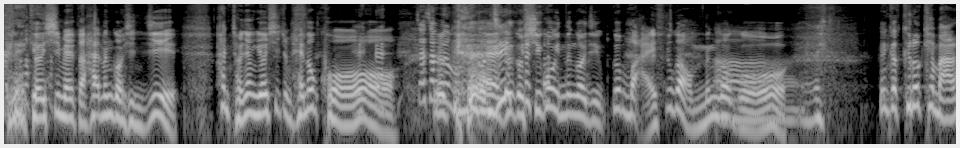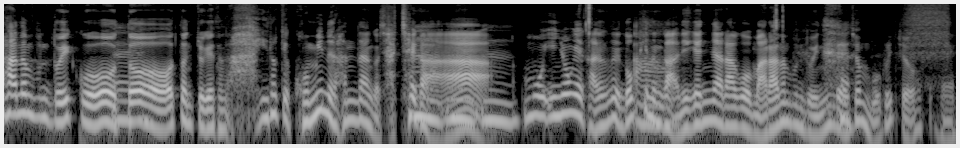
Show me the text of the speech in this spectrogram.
그래 결심해서 하는 것인지 한 저녁 10시 좀 해놓고 짜장면 먹는 거지? 그리고 쉬고 있는 거지. 그건 뭐 알 수가 없는 거고. 아, 예. 그러니까 그렇게 말하는 분도 있고 네. 또 어떤 쪽에서는 아 이렇게 고민을 한다는 것 자체가 음, 음, 음. 뭐 인용의 가능성이 높이는 아. 거 아니겠냐라고 말하는 분도 있는데 좀 모르죠. 네.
